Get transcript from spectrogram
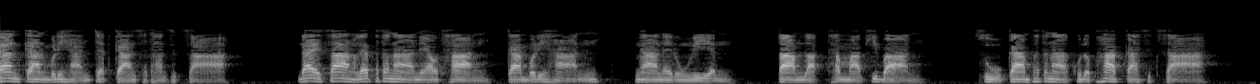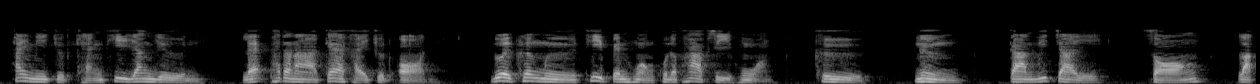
ด้านการบริหารจัดการสถานศึกษา ได้สร้างและพัฒนาแนวทางการบริหารงานในโรงเรียน ตามหลักธรรมาภิบาล สู่การพัฒนาคุณภาพการศึกษา ให้มีจุดแข็งที่ยั่งยืน และพัฒนาแก้ไขจุดอ่อน ด้วยเครื่องมือที่เป็นห่วงคุณภาพสี่ห่วง คือ 1. การวิจัย 2. หลัก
